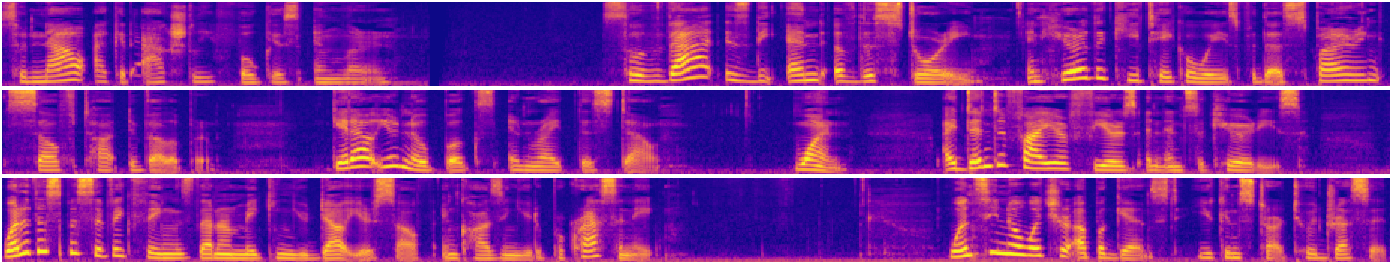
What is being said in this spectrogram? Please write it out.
so now I could actually focus and learn. So that is the end of the story. And here are the key takeaways for the aspiring self taught developer. Get out your notebooks and write this down. 1. Identify your fears and insecurities. What are the specific things that are making you doubt yourself and causing you to procrastinate? Once you know what you're up against, you can start to address it.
